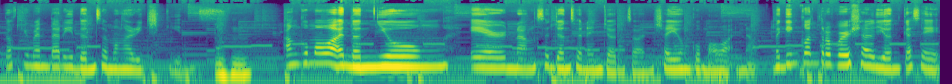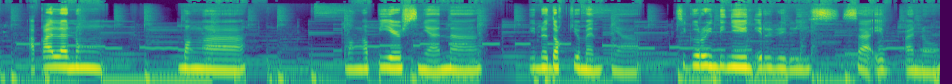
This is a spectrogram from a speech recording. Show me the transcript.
documentary doon sa mga rich kids. Mhm. Ang gumawa nun yung air ng sa Johnson Johnson. Siya yung gumawa na. Naging controversial yun kasi akala nung mga mga peers niya na dino-document niya, siguro hindi niya yun i-release sa if- ano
